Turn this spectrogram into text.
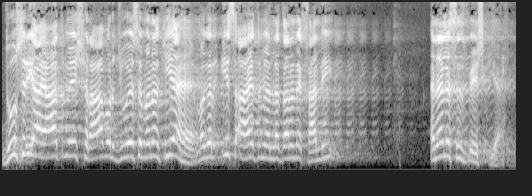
دوسری آیات میں شراب اور جوئے سے منع کیا ہے، مگر اس آیت میں اللہ تعالیٰ نے خالی انالیسز پیش کیا ہے۔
